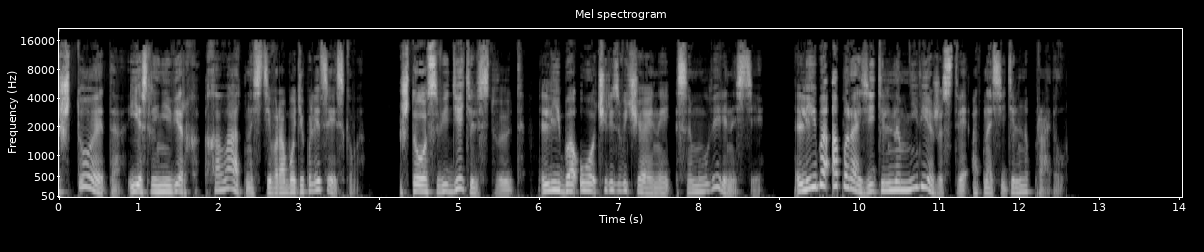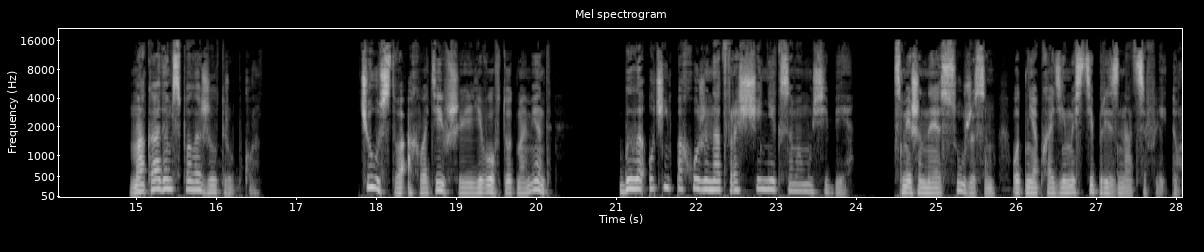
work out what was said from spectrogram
что это, если не верх халатности в работе полицейского? Что свидетельствует либо о чрезвычайной самоуверенности, либо о поразительном невежестве относительно правил. МакАдамс положил трубку. Чувство, охватившее его в тот момент, было очень похоже на отвращение к самому себе — смешанное с ужасом от необходимости признаться Флиту.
